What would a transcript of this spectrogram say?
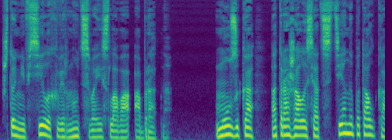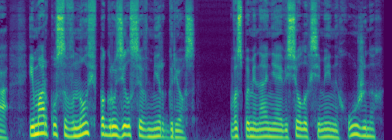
что не в силах вернуть свои слова обратно. Музыка отражалась от стены потолка, и Маркус вновь погрузился в мир грез. Воспоминания о веселых семейных ужинах,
